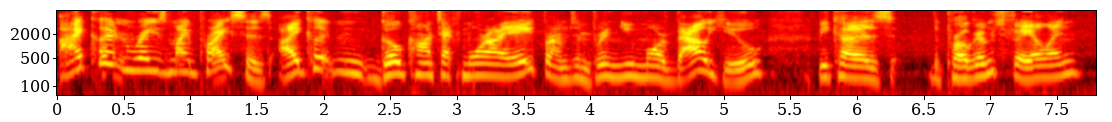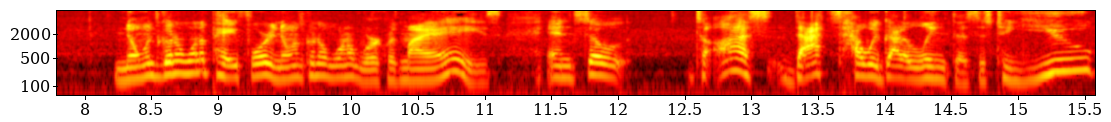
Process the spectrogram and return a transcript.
I couldn't raise my prices. I couldn't go contact more IA firms and bring you more value because the program's failing. No one's going to want to pay for it. No one's going to want to work with my IAs. And so to us, that's how we've got to link this is to you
